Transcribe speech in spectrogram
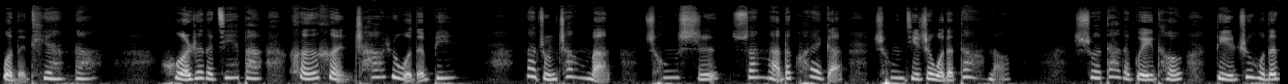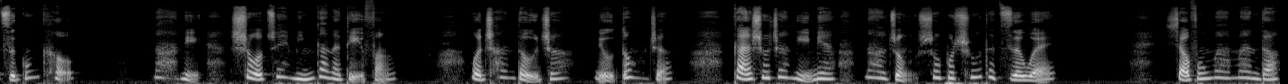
我的天哪！火热的鸡巴狠狠插入我的逼，那种胀满、充实、酸麻的快感冲击着我的大脑。硕大的龟头抵住我的子宫口，那里是我最敏感的地方。我颤抖着、扭动着，感受这里面那种说不出的滋味。小风慢慢的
